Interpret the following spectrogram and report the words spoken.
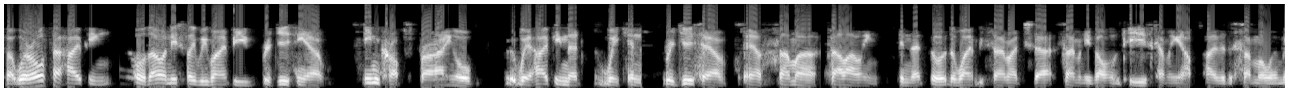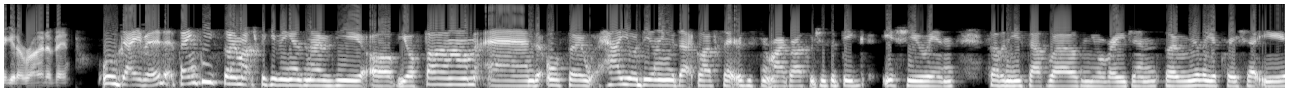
But we're also hoping, although initially we won't be reducing our in crop spraying, or we're hoping that we can reduce our, our summer fallowing in that there won't be so much uh, so many volunteers coming up over the summer when we get a rain event. Well, David, thank you so much for giving us an overview of your farm and also how you're dealing with that glyphosate resistant ryegrass, which is a big issue in southern New South Wales and your region. So, we really appreciate you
